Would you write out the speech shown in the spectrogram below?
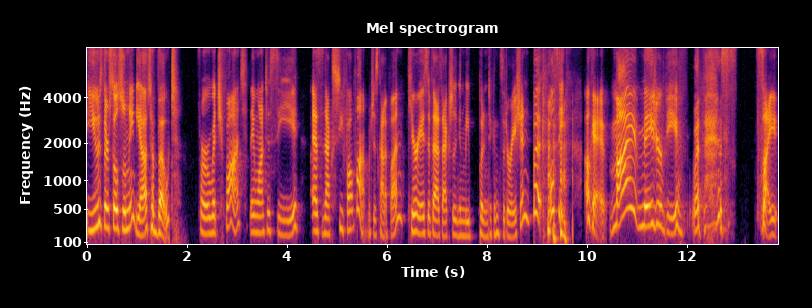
use their social media to vote for which font they want to see as the next default font, which is kind of fun. Curious if that's actually going to be put into consideration, but we'll see. okay, my major beef with this site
